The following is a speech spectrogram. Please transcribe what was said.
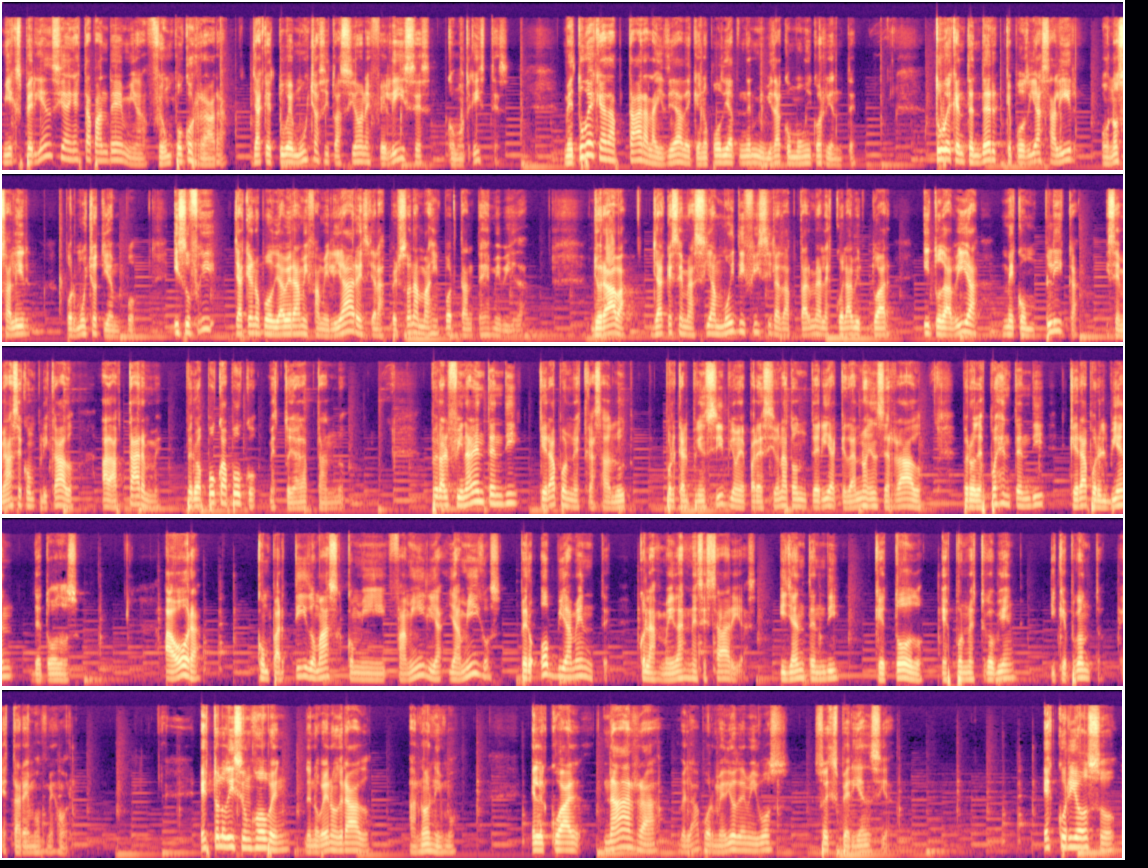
Mi experiencia en esta pandemia fue un poco rara, ya que tuve muchas situaciones felices como tristes. Me tuve que adaptar a la idea de que no podía tener mi vida común y corriente. Tuve que entender que podía salir o no salir por mucho tiempo y sufrí ya que no podía ver a mis familiares y a las personas más importantes en mi vida. Lloraba ya que se me hacía muy difícil adaptarme a la escuela virtual y todavía me complica y se me hace complicado adaptarme, pero poco a poco me estoy adaptando. Pero al final entendí que era por nuestra salud, porque al principio me pareció una tontería quedarnos encerrados, pero después entendí que era por el bien de todos. Ahora, compartido más con mi familia y amigos, pero obviamente con las medidas necesarias, y ya entendí que todo es por nuestro bien y que pronto estaremos mejor. Esto lo dice un joven de noveno grado, anónimo, el cual narra, ¿verdad? por medio de mi voz, su experiencia. Es curioso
